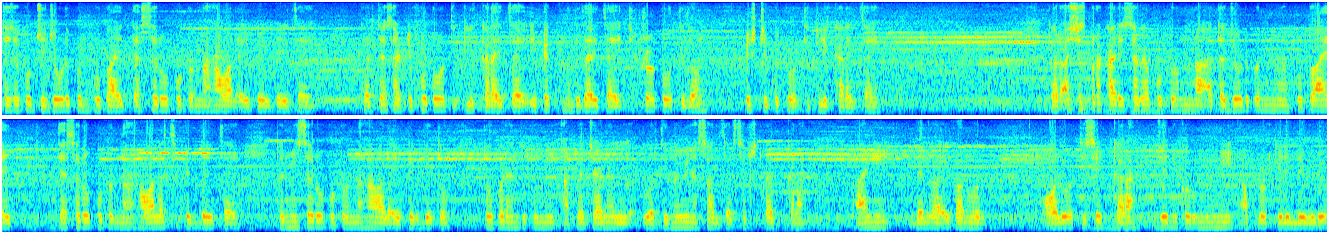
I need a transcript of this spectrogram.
त्याच्या पुढचे जेवढे पण फोटो आहेत त्या सर्व फोटोंना हवाला इफेक्ट द्यायचा आहे. तर त्यासाठी फोटोवरती क्लिक करायचं आहे. इफेक्टमध्ये जायचं आहे. थ्री जाऊन पेस्ट इफेक्टवरती क्लिक करायचं आहे. तर अशाच प्रकारे सगळ्या फोटोंना आता जेवढे पण फोटो आहेत त्या सर्व फोटोंना हवालाच इफेक्ट द्यायचा आहे. तर मी सर्व फोटोंना हवाला इफेक्ट देतो. तोपर्यंत तुम्ही आपल्या चॅनलवरती नवीन असाल तर सबस्क्राईब करा आणि बेल आयकॉनवर ऑलवरती सेट करा. जेणेकरून मी अपलोड केलेले व्हिडिओ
